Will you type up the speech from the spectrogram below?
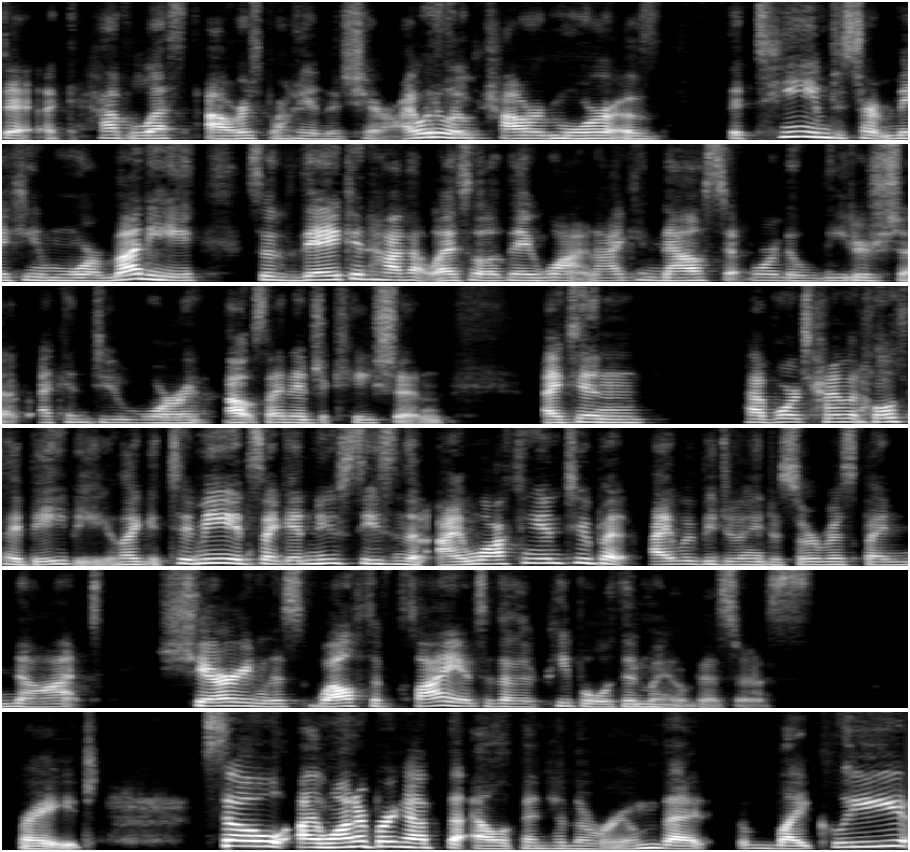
like, have less hours behind the chair. I want to empower more of the team to start making more money so they can have that lifestyle that they want. And I can now step more into leadership. I can do more outside education. I can have more time at home with my baby. Like to me, it's like a new season that I'm walking into, but I would be doing a disservice by not sharing this wealth of clients with other people within my own business. Right. So I want to bring up the elephant in the room that likely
